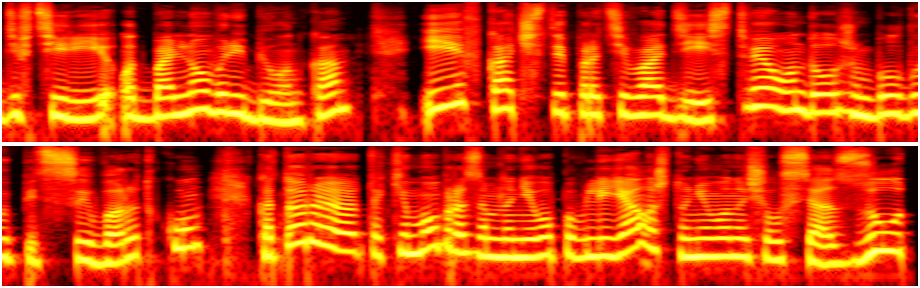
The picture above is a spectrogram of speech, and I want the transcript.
дифтерии от больного ребенка. И в качестве противодействия он должен был выпить сыворотку, которая таким образом на него повлияла, что у него начался зуд,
